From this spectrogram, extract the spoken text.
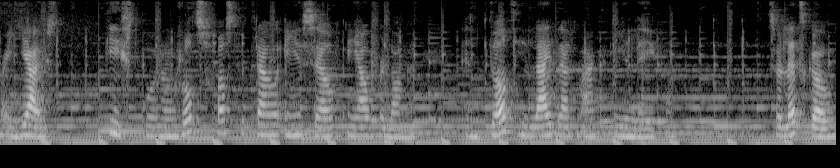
maar juist kiest voor een rotsvast vertrouwen in jezelf en jouw verlangen. En dat je leidraad maakt in je leven. So let's go!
